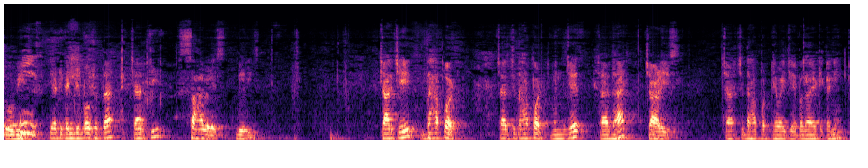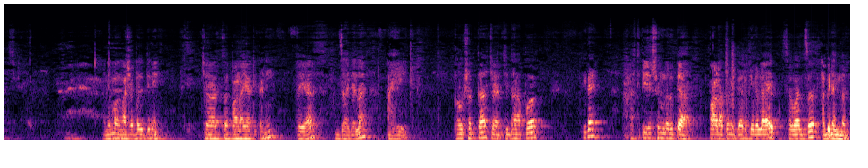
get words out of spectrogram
चोवीस. या ठिकाणी तुम्ही पाहू शकता. चारची सहा वेळेस बेरीज. चारची दहा पट. चारची दहा पट म्हणजे चार दहा चाळीस. चारची दहा पट ठेवायची बघा या ठिकाणी. आणि मग अशा पद्धतीने चारचा पाडा या ठिकाणी तयार झालेला आहे. पाहू शकता. चारची दहा पट. ठीक आहे? अतिशय सुंदर त्या पाडा तुम्ही तयार केलेला आहे. सर्वांचं अभिनंदन.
